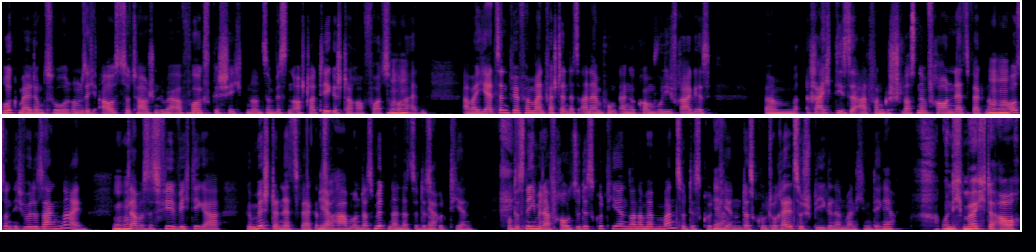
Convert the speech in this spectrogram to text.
Rückmeldung zu holen, um sich auszutauschen über Erfolgsgeschichten und so ein bisschen auch strategisch darauf vorzubereiten. Aber jetzt sind wir für mein Verständnis an einem Punkt angekommen, wo die Frage ist, ähm, reicht diese Art von geschlossenem Frauennetzwerk noch Mhm. aus? Und ich würde sagen, nein. Mhm. Ich glaube, es ist viel wichtiger, gemischte Netzwerke Ja. zu haben und das miteinander zu diskutieren. Und das nicht mit einer Frau zu diskutieren, sondern mit einem Mann zu diskutieren Ja. und das kulturell zu spiegeln an manchen Dingen. Und ich möchte auch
